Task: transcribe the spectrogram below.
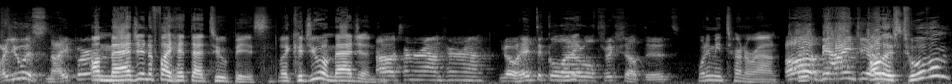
Are you a sniper? Imagine if I hit that two piece. Like, could you imagine? Oh, turn around, turn around. Yo, hit the collateral trick shot, dudes. What do you mean turn around? Oh, behind you! Oh, there's two of them?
